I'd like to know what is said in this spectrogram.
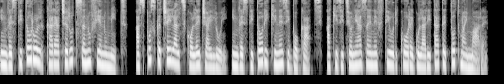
Investitorul, care a cerut să nu fie numit, a spus că ceilalți colegi ai lui, investitorii chinezi bogați, achiziționează NFT-uri cu o regularitate tot mai mare.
